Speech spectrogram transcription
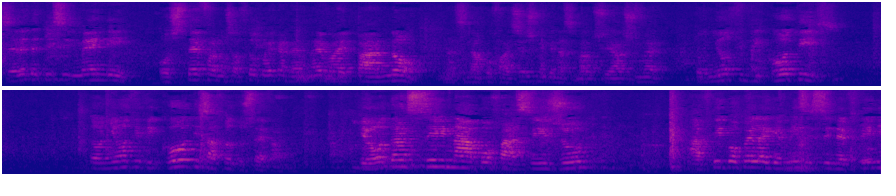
Ξέρετε τι σημαίνει ο Στέφανος αυτό που έκανε να έβαε πανό να συναποφασίσουμε και να συμπαρουσιάσουμε. Το νιώθει δικό της. Το νιώθει δικό της αυτό του Στέφανου. Και όταν συναποφασίζουν, αυτή η κοπέλα γεμίζει συνευθύνη,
